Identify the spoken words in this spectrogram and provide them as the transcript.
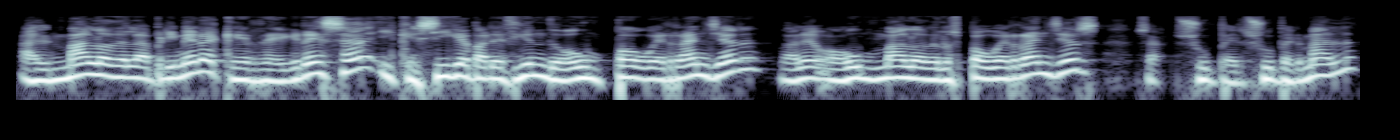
al malo de la primera, que regresa y que sigue pareciendo un Power Ranger, ¿vale? O un malo de los Power Rangers, o sea, súper, súper mal.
